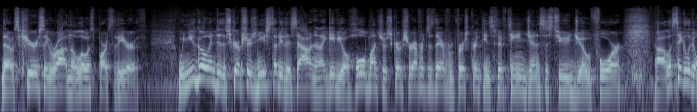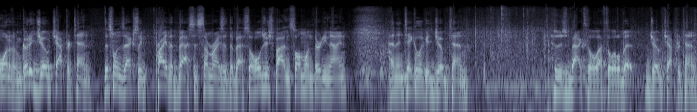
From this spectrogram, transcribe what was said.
that I was curiously wrought in the lowest parts of the earth. When you go into the scriptures and you study this out, and I gave you a whole bunch of scripture references there from 1 Corinthians 15, Genesis 2, Job 4. Uh, let's take a look at one of them. Go to Job chapter 10. This one's actually probably the best. It summarizes it the best. So hold your spot in Psalm 139, and then take a look at Job 10. So just back to the left a little bit. Job chapter 10.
